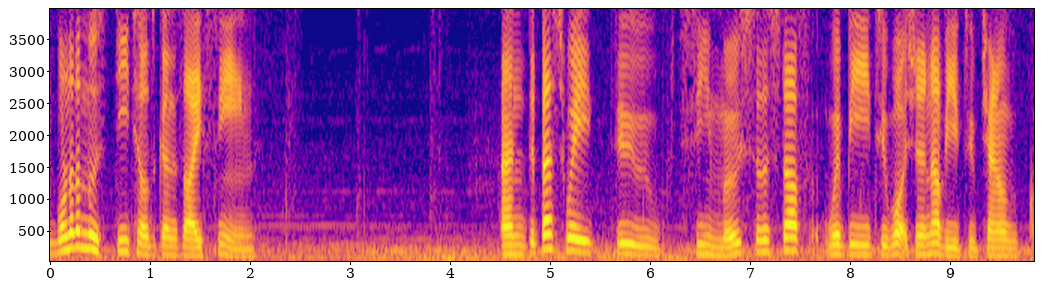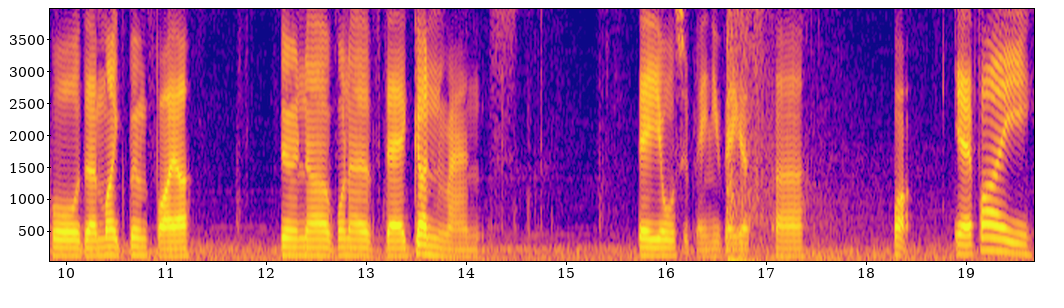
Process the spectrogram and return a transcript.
one of the most detailed guns I've seen. And the best way to see most of the stuff would be to watch another YouTube channel called uh, Mike Boomfire doing uh, one of their gun rants. They also play New Vegas. Uh, what? Yeah, if I...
